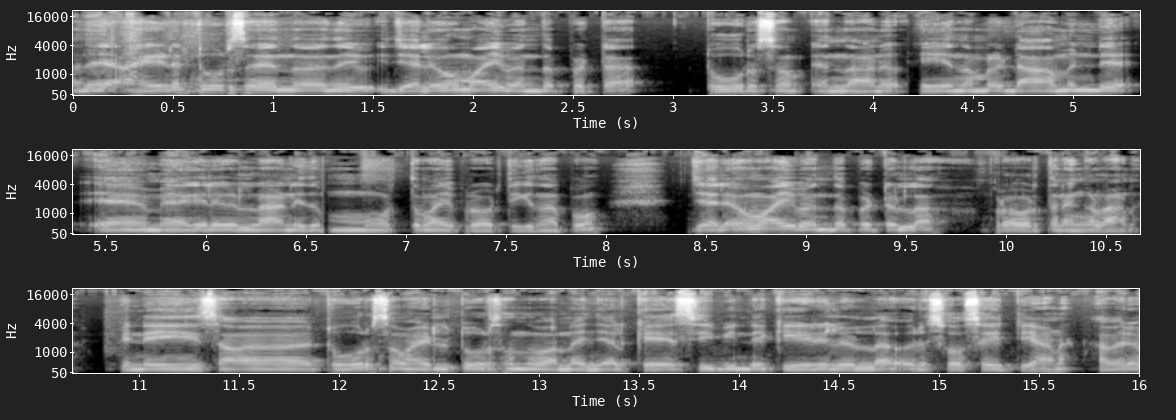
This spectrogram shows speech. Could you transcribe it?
അത് ഹൈഡൽ ടൂറിസം എന്ന് പറയുന്നത് ജലവുമായി ബന്ധപ്പെട്ട ടൂറിസം എന്നാണ്. ഈ നമ്മുടെ ഡാമിന്റെ മേഖലകളിലാണ് ഇത് മൊത്തമായി പ്രവർത്തിക്കുന്നത്. അപ്പോൾ ജലവുമായി ബന്ധപ്പെട്ടുള്ള പ്രവർത്തനങ്ങളാണ്. പിന്നെ ഈ ടൂറിസം ഐഡൽ ടൂറിസം എന്ന് പറഞ്ഞു കഴിഞ്ഞാൽ കെ എസ് സി ബിന്റെ കീഴിലുള്ള ഒരു സൊസൈറ്റിയാണ്. അവരെ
